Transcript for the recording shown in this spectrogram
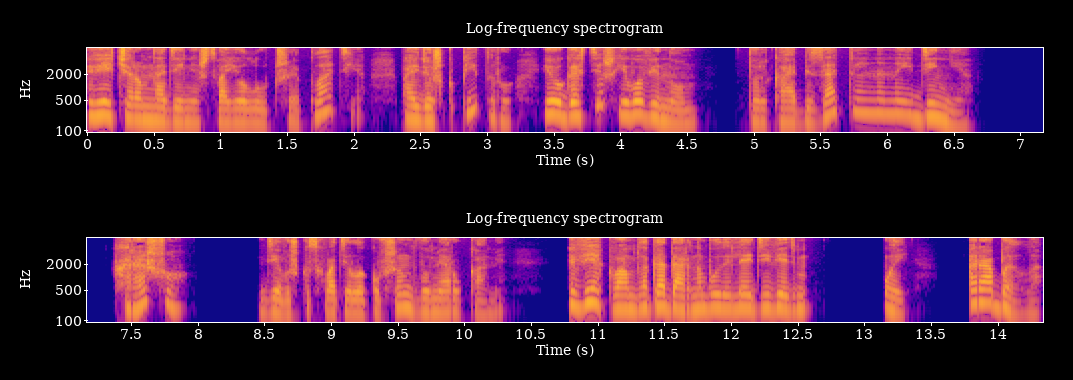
"Вечером наденешь свое лучшее платье, пойдешь к Питеру и угостишь его вином, только обязательно наедине". Хорошо. Девушка схватила кувшин двумя руками. Век вам благодарна буду, леди ведьм... Ой, Арабелла.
